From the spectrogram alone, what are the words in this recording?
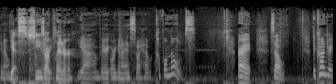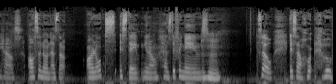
you know? Yes, she's our planner. Yeah, I'm very organized, so I have a couple notes. All right, so the Conjuring House, also known as the Arnold Estate, you know, has different names. hmm So it's a. Hor- oh,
